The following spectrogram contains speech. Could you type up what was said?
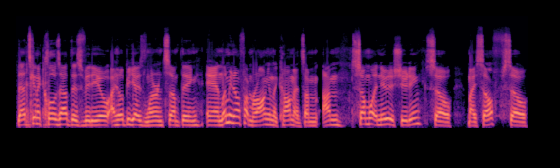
that's gonna close out this video. I hope you guys learned something, and let me know if I'm wrong in the comments. I'm, I'm somewhat new to shooting, so myself, so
